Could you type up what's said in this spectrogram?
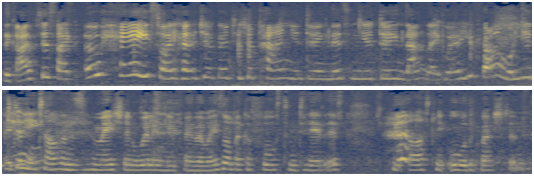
the guy was just like, Oh hey, so I heard you're going to Japan, you're doing this and you're doing that, like where are you from? What are you I doing? didn't tell him this information willingly, by the way. It's not like I forced him to hear this. He asked me all the questions.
